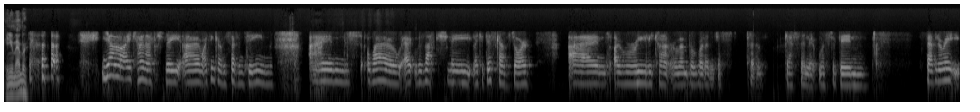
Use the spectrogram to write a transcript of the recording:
Can you remember? yeah, I can actually. Um, I think I was 17. And wow, it was actually like a discount store. And I really can't remember, but I'm just kind of guessing it must have been seven or eight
